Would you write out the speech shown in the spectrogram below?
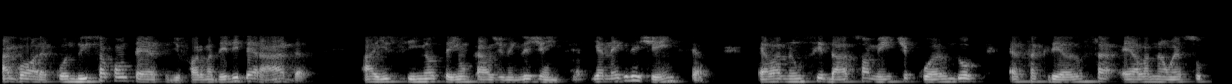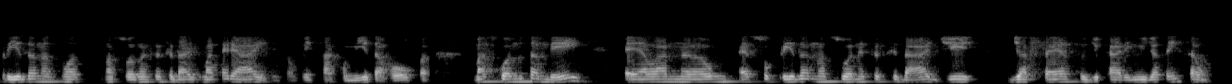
Agora, quando isso acontece de forma deliberada, aí sim eu tenho um caso de negligência. E a negligência, ela não se dá somente quando essa criança ela não é suprida nas, nas suas necessidades materiais, então pensar comida, roupa, mas quando também ela não é suprida na sua necessidade de afeto, de carinho e de atenção.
